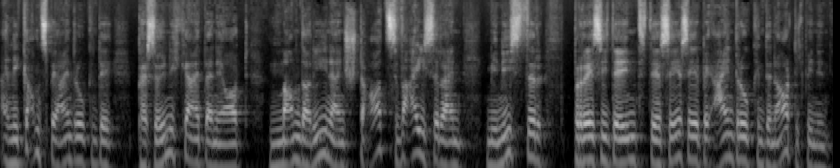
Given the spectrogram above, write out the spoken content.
eine ganz beeindruckende Persönlichkeit, eine Art Mandarin, ein Staatsweiser, ein Ministerpräsident der sehr, sehr beeindruckenden Art. Ich bin in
